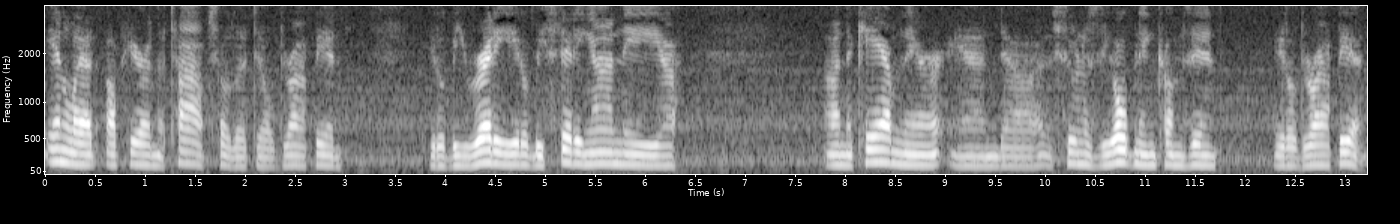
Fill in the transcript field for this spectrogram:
inlet up here on the top so that they'll drop in. It'll be ready, it'll be sitting on the uh, on the cam there and uh, as soon as the opening comes in it'll drop in.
